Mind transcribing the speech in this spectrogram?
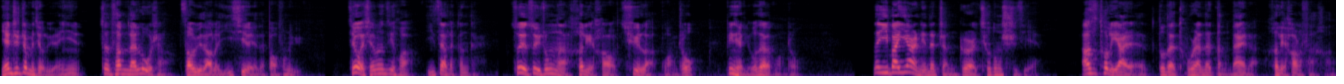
延迟这么久的原因，是他们在路上遭遇到了一系列的暴风雨，结果行程计划一再的更改，所以最终呢，“荷里号”去了广州，并且留在了广州。那一八一二年的整个秋冬时节，阿斯托里亚人都在突然的等待着“荷里号”的返航，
